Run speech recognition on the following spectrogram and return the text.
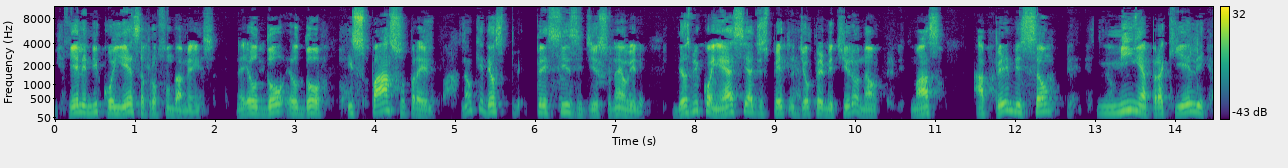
que ele me conheça profundamente. Né? Eu dou, eu dou espaço para ele. Não que Deus precise disso, né, William? Deus me conhece a despeito de eu permitir ou não, mas a permissão minha para que ele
